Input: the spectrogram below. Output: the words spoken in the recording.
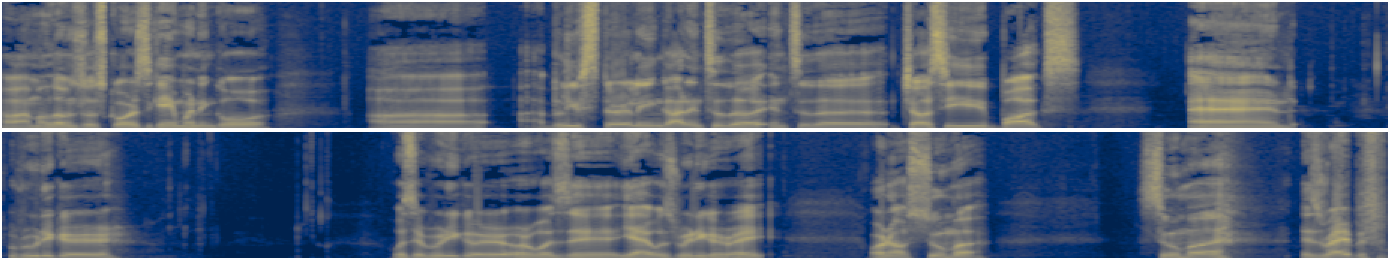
um, Alonso scores the game-winning goal, uh, I believe Sterling got into the into the Chelsea box, and Rudiger. Was it Rudiger or was it? Yeah, it was Rudiger, right? Or no, Suma. Zouma is right bef-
